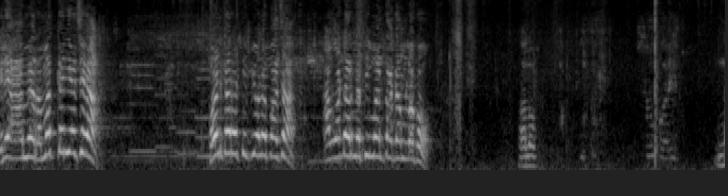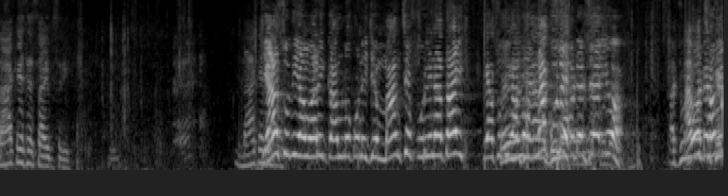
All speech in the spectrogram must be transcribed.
એટલે આ અમે રમત કરીએ છીએ આ. ફોન કરો ટીપીઓ ને પાછા. આ ઓર્ડર નથી માનતા ગામ લોકો. હાલો. નાકે છે સાહેબ શ્રી. જ્યાં સુધી અમારી ગામ લોકોની જે માંગ છે પૂરી ના થાય ત્યાં સુધી આ લોક ના ખુલે. ઓર્ડર છે આવ્યો આવો ઓર્ડર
